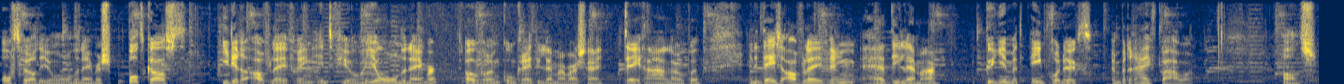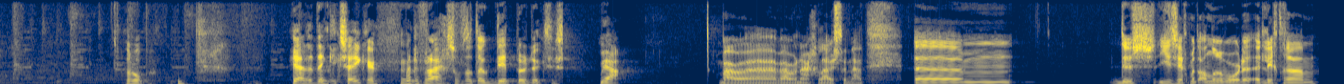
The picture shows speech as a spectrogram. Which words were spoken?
oftewel de Jonge Ondernemers podcast. Iedere aflevering interviewen we een jonge ondernemer over een concreet dilemma waar zij tegenaan lopen. En in deze aflevering het dilemma: kun je met één product een bedrijf bouwen? Hans. Rob. Ja, dat denk ik zeker. Maar de vraag is of dat ook dit product is. Ja, waar we, waar we naar geluisterd hebben. Ehm, dus je zegt met andere woorden, het ligt eraan,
